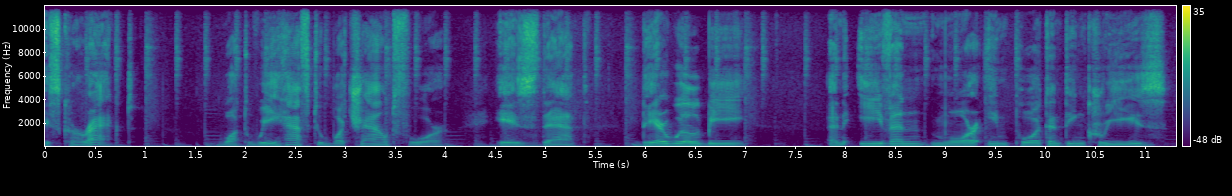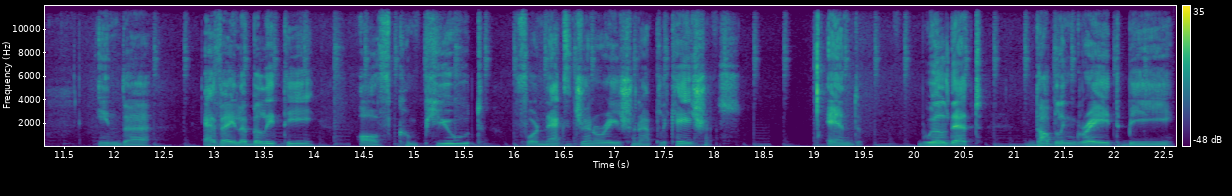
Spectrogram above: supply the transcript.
is correct, what we have to watch out for is that there will be an even more important increase in the availability of compute for next generation applications. And will that doubling rate be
